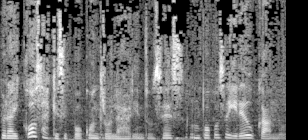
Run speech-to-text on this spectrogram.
pero hay cosas que se puedo controlar y entonces un poco seguir educando.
